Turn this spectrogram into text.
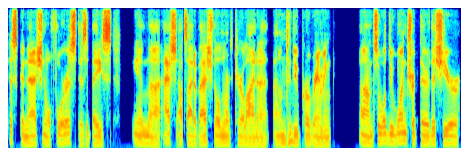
Pisgah National Forest as a base in uh, Ash, outside of Asheville, North Carolina, um, to do programming. Um, so we'll do one trip there this year,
